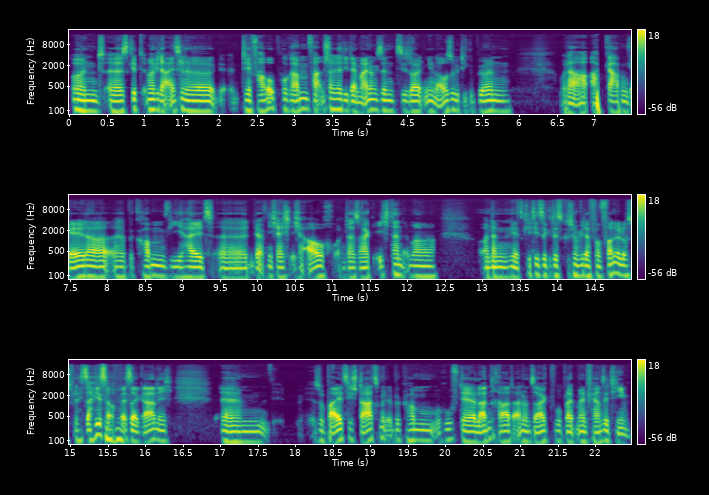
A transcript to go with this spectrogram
Und äh, es gibt immer wieder einzelne TV-Programmveranstalter, die der Meinung sind, sie sollten genauso die Gebühren oder Abgabengelder äh, bekommen, wie halt äh, der öffentlich-rechtliche auch. Und da sage ich dann immer, und dann jetzt geht diese Diskussion wieder von vorne los, vielleicht sage ich es auch mhm. besser gar nicht. Ähm, sobald sie Staatsmittel bekommen, ruft der Landrat an und sagt, wo bleibt mein Fernsehteam?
